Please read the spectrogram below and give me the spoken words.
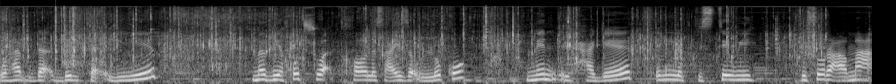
وهبدأ بالتقليب. ما بياخدش وقت خالص عايزة أقول لكم من الحاجات اللي بتستوي بسرعة مع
